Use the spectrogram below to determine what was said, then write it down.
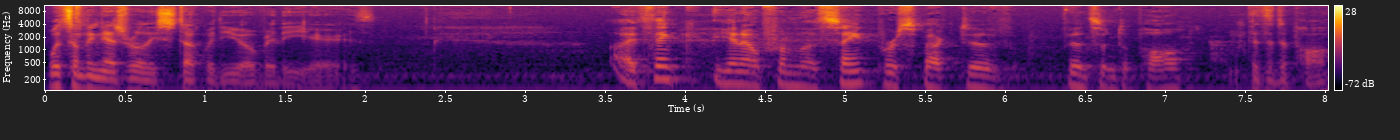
what's something that's really stuck with you over the years? I think you know from the saint perspective, Vincent de Paul. Vincent de Paul.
